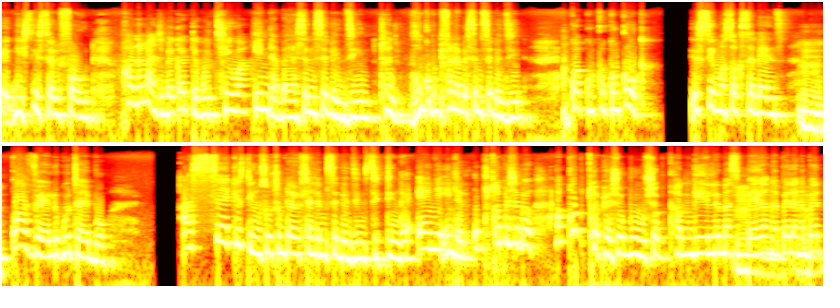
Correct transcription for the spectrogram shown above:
i-cellphone. Khona manje bekade kuthiwa indaba yasemsebenzini kuthiwa nje wonke umuntu fanele besemsebenzini kwaguquguquka isimo sokusebenza. Kwavela ukuthi hayibo asekho isidingo sokuthi umuntu ayohlala emsebenzini sidinga enye indlela. Ubuchwepheshe akukho ubuchwepheshe obusha obuqhamukile masibheka ngempela ngempela.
